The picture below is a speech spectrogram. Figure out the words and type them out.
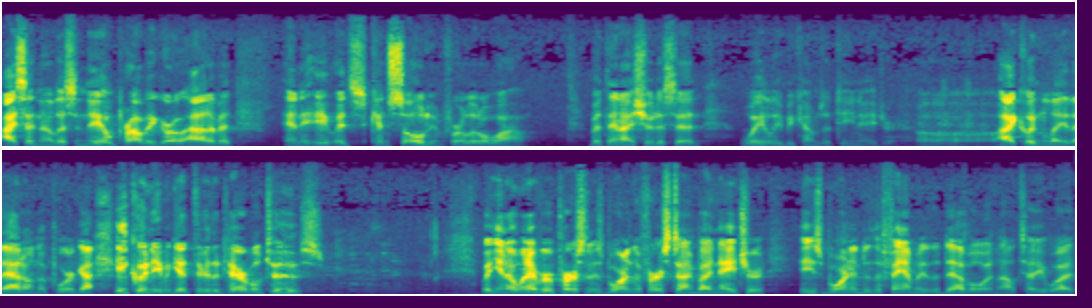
I said, now listen, he'll probably grow out of it, and it, it's consoled him for a little while. But then I should have said, he becomes a teenager. Oh, I couldn't lay that on the poor guy. He couldn't even get through the terrible twos. But you know, whenever a person is born the first time by nature, he's born into the family of the devil. And I'll tell you what,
